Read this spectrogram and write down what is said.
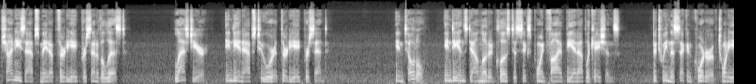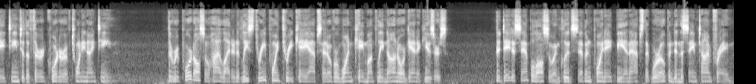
Chinese apps made up 38% of the list. Last year, Indian apps too were at 38%. In total, Indians downloaded close to 6.5 BN applications between the second quarter of 2018 to the third quarter of 2019. The report also highlighted at least 3.3k apps had over 1k monthly non-organic users. The data sample also includes 7.8 BN apps that were opened in the same time frame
